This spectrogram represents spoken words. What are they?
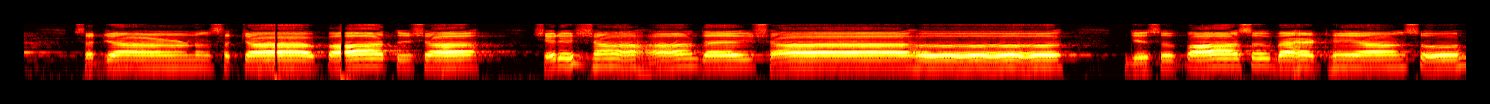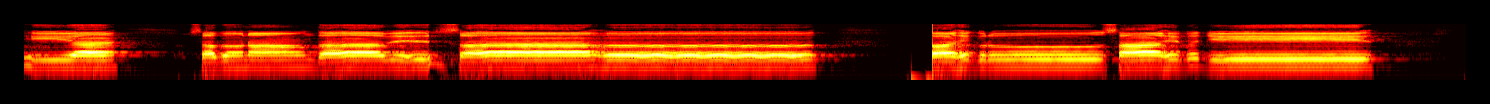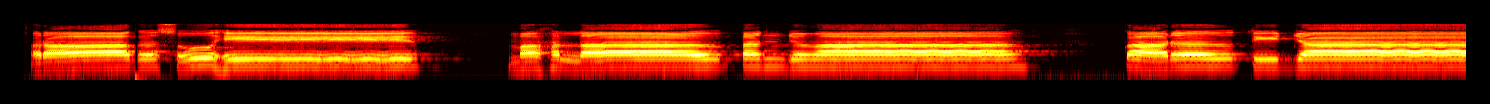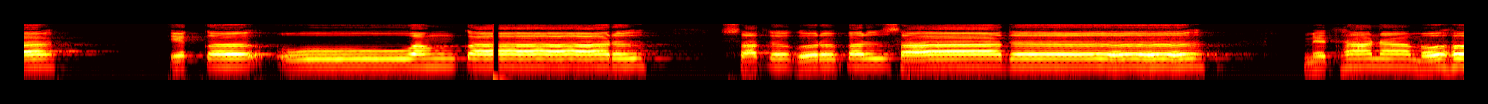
ਸੱਜਣ ਸੱਚਾ ਪਾਤਸ਼ਾਹ, ਸ਼ਿਰ ਸ਼ਾਹਾਂ ਦੇ ਸ਼ਾਹ। ਜਿਸ ਪਾਸ ਬੈਠਿਆ ਸੋਹੀਐ ਸਭਨਾ ਦਾ ਵਿਸਾਹ ਵਾਹਿਗੁਰੂ ਸਾਹਿਬ ਜੀ ਰਾਗ ਸੋਹੀ ਮਹੱਲਾ ਓੰਕਾਰ। ਸਤਿਗੁਰ ਪ੍ਰਸਾਦ। ਮਿਥਾ ਨ ਮੋਹ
